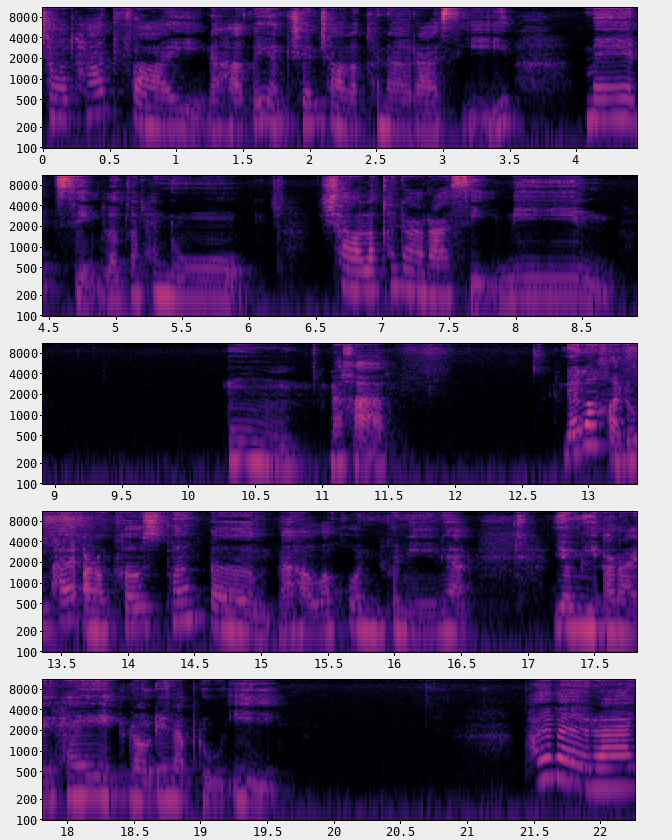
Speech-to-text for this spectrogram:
ชาวธาตุไฟนะคะ ก็อย่างเช่น ชาวลัคนาราศีเมษสิงห์แล้วก็ธนู ชาวลัคนาราศีมีน อืม นะคะ เดี๋ยวเราขอดูไพ่ Oracles เพิ่มเติมนะคะ ว่าคนคนนี้เนี่ย ยังมีอะไรให้เราได้รับรู้อีก ไพ่ใบแรก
